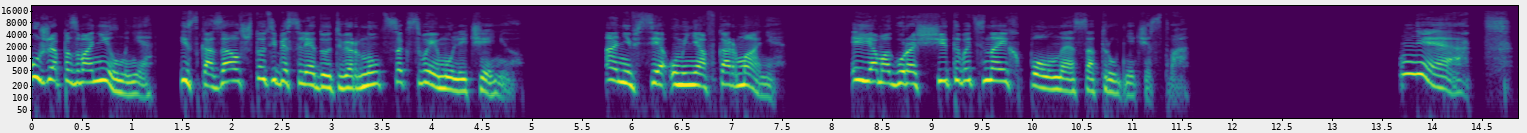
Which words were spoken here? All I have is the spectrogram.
уже позвонил мне и сказал, что тебе следует вернуться к своему лечению. Они все у меня в кармане и я могу рассчитывать на их полное сотрудничество. Нет.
